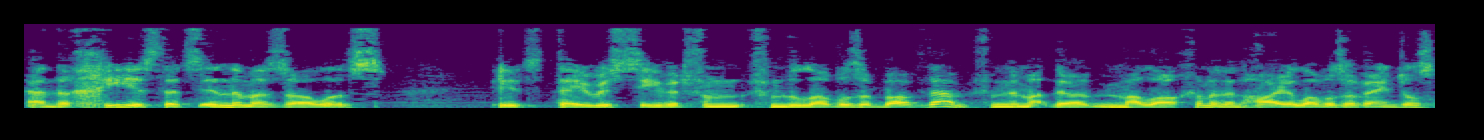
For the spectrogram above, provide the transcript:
And the chiyas that's in the mazolas it's they receive it from, from the levels above them, from the, the malachim, and then higher levels of angels,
